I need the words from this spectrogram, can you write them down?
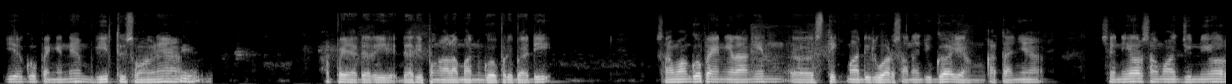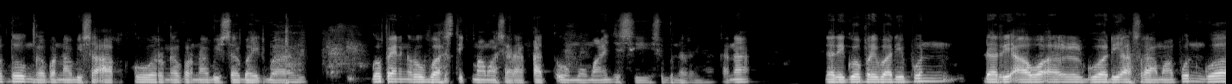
Iya, gue pengennya begitu soalnya Iya. apa ya dari dari pengalaman gue pribadi sama gue pengen ngilangin eh, stigma di luar sana juga yang katanya senior sama junior tuh nggak pernah bisa akur, nggak pernah bisa baik-baik. Gue pengen ngerubah stigma masyarakat umum aja sih sebenarnya, karena dari gue pribadi pun dari awal gue di asrama pun gue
